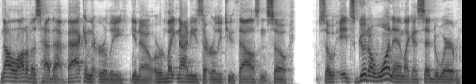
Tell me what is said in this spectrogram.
not a lot of us had that back in the early, you know, or late 90s to early 2000s. So, so it's good on one end, like I said, to where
